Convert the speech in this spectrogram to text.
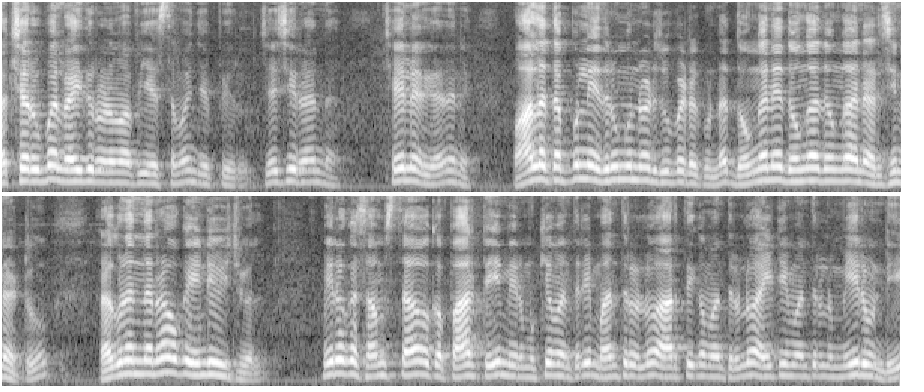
లక్ష రూపాయలు రైతు రుణమాఫీ చేస్తామని చెప్పారు. చేసిరా అన్న? చేయలేదు కదని. వాళ్ళ తప్పుల్ని ఎదురుగున్నాడు చూపెట్టకుండా దొంగనే దొంగ దొంగ అని అరిచినట్టు రఘునందన్ రావు ఒక ఇండివిజువల్ మీరు ఒక సంస్థ ఒక పార్టీ మీరు ముఖ్యమంత్రి మంత్రులు ఆర్థిక మంత్రులు ఐటీ మంత్రులు మీరుండి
